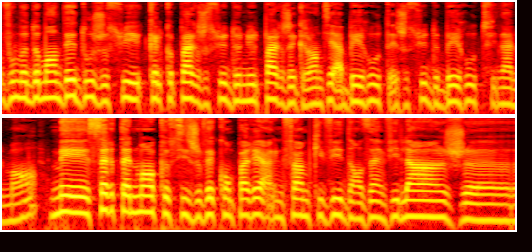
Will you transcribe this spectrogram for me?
vous me demandez d'où je suis. Quelque part, je suis de nulle part. J'ai grandi à Beyrouth et je suis de Beyrouth finalement. Mais certainement que si je vais comparer à une femme qui vit dans un village, euh,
